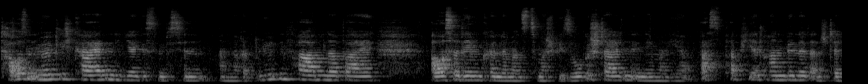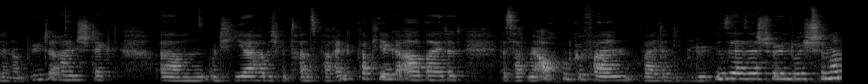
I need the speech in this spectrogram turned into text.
tausend Möglichkeiten. Hier ist ein bisschen andere Blütenfarben dabei. Außerdem könnte man es zum Beispiel so gestalten, indem man hier Bastpapier dran bindet, anstelle einer Blüte reinsteckt. Ähm, und hier habe ich mit Transparentpapier gearbeitet. Das hat mir auch gut gefallen, weil dann die Blüten sehr, sehr schön durchschimmern.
